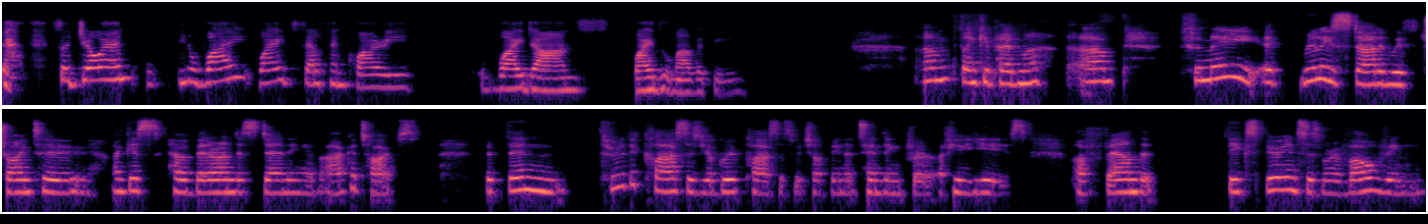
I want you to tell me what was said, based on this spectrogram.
so Joanne, you know why why self-inquiry, why dance, why Dhumavati? Um, thank you, Padma. Um, for me, it really started with trying to, I guess, have a better understanding of archetypes. But then through the classes, your group classes, which I've been attending for a few years, I've found that the experiences were evolving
